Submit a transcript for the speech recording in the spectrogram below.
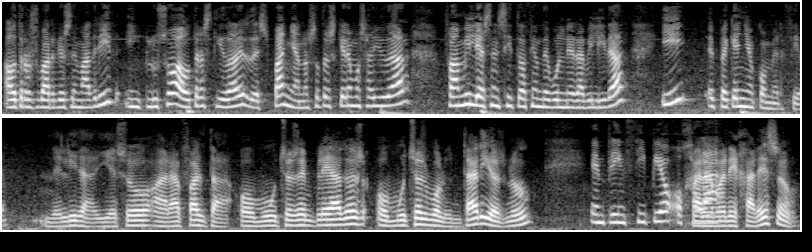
a otros barrios de Madrid, incluso a otras ciudades de España. Nosotros queremos ayudar familias en situación de vulnerabilidad y el pequeño comercio. Nelida, y eso hará falta o muchos empleados o muchos voluntarios, ¿no? En principio, ojalá. Para manejar eso.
